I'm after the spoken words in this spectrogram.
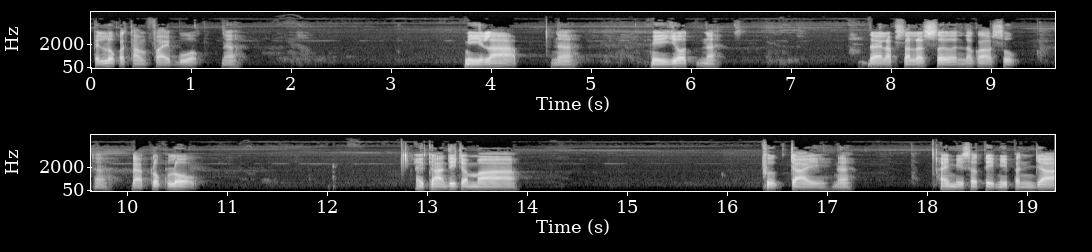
เป็นโลกธรรมฝ่ายบวกนะ มีลาบนะ มียศนะ ได้รับสรรเสริญแล้วก็สุขนะแบบโลกโลกไอการที่จะมาฝึกใจนะ ให้มีสติมีปัญญา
